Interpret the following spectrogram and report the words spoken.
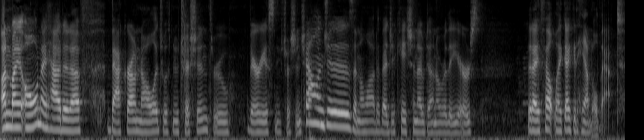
on my own, I had enough background knowledge with nutrition through various nutrition challenges and a lot of education I've done over the years that I felt like I could handle that.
